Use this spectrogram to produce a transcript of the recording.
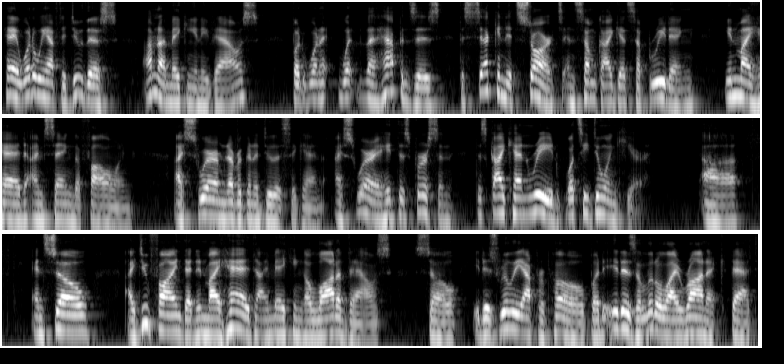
hey, what do we have to do this? I'm not making any vows. But what what that happens is the second it starts and some guy gets up reading, in my head I'm saying the following: I swear I'm never going to do this again. I swear I hate this person. This guy can't read. What's he doing here? Uh, and so I do find that in my head I'm making a lot of vows. So it is really apropos, but it is a little ironic that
